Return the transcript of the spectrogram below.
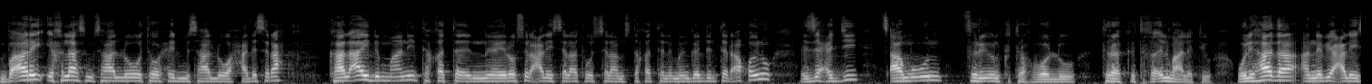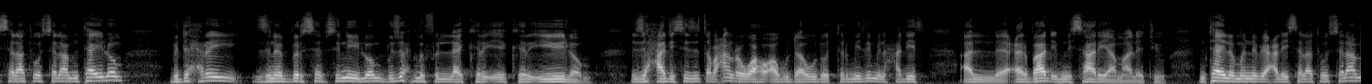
እምበኣሪ እክላስ ምስ ሃለዎ ተውሒድ ምስ ሃለዎ ሓደ ስራሕ ካልኣይ ድማ ናይ ረሱል ለ ላ ሰላም ዝተኸተለ መንገዲ እተ ኮይኑ እዚ ሕጂ ፃምኡን ፍሪኡን ክትረክበሉ ትኽእል ማለት እዩ ወሃ ኣነቢ ለ ላ ሰላም እንታይ ኢሎም ብድሕረይ ዝነብር ሰብ ስኒ ኢሎም ብዙሕ ምፍላይ ክርእዩ ኢሎም እዚ ሓዲስ እዚ ጠብዓ ረዋ ኣብ ዳውድ ትርሚዚ ን ሓዲ ዕርባድ እብኒ ሳርያ ማለት እዩ እንታይ ኢሎም ኣነቢ ለ ላ ሰላም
